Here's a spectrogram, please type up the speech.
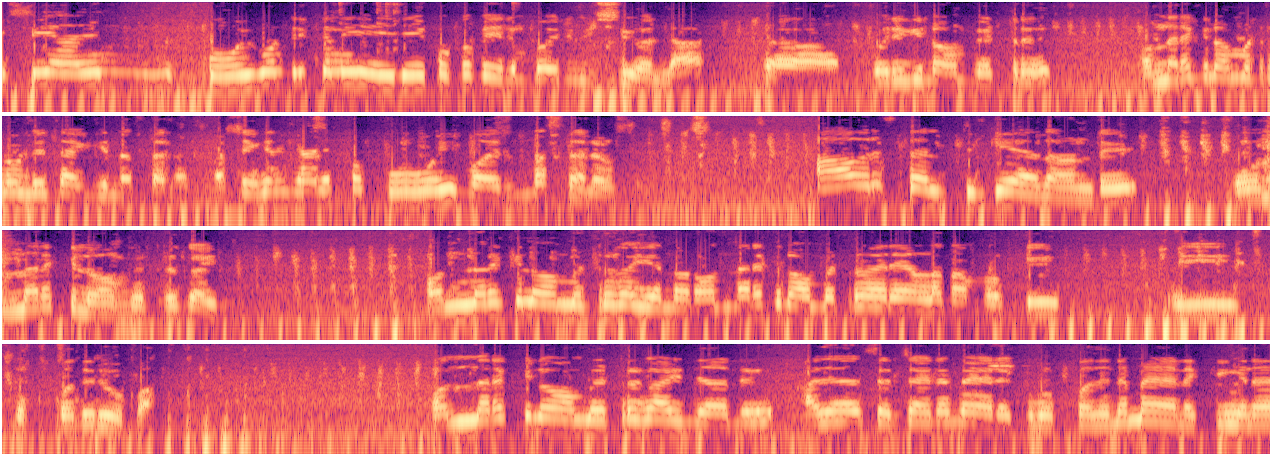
ഇപ്പൊ ഞാൻ പോയിക്കൊണ്ടിരിക്കുന്ന ഏരിയക്കൊക്കെ വരുമ്പോ ഒരു വിഷയമല്ല ഒരു കിലോമീറ്റർ ഒന്നര കിലോമീറ്ററിനുള്ളിൽ തികയുന്ന സ്ഥലം. പക്ഷെ ഇങ്ങനെ ഞാനിപ്പോ പോയി വരുന്ന സ്ഥലമുണ്ട് ആ ഒരു സ്ഥലത്തേക്ക് ഏതാണ്ട് ഒന്നര കിലോമീറ്റർ കഴിഞ്ഞു. ഒന്നര കിലോമീറ്റർ കഴിയുന്ന ഒന്നര കിലോമീറ്റർ വരെയുള്ള നമ്മൾക്ക് ഈ മുപ്പത് രൂപ. ഒന്നര കിലോമീറ്റർ കഴിഞ്ഞാൽ അതിനനുസരിച്ച് അതിന്റെ മേലേക്ക് മുപ്പതിന്റെ മേലേക്ക് ഇങ്ങനെ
